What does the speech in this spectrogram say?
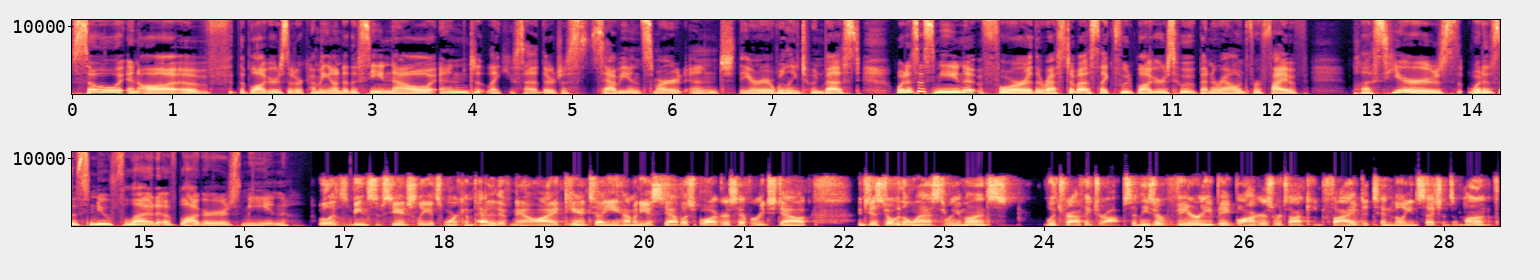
so in awe of the bloggers that are coming onto the scene now. And like you said, they're just savvy and smart and they are willing to invest. What does this mean for the rest of us, like food bloggers who have been around for five plus years? What does this new flood of bloggers mean? Well, it means substantially it's more competitive now. I can't tell you how many established bloggers have reached out. Just over the last three months, with traffic drops. And these are very big bloggers. We're talking five to 10 million sessions a month.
